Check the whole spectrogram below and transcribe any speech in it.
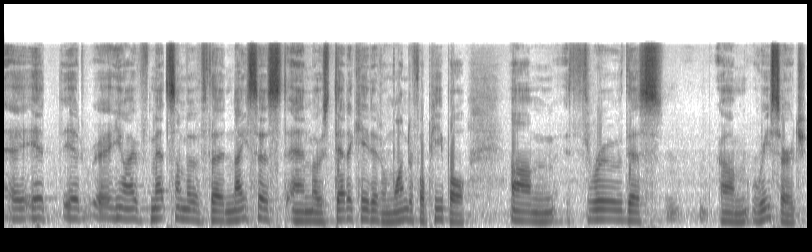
it, it, you know, I've met some of the nicest and most dedicated and wonderful people um, through this um, research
